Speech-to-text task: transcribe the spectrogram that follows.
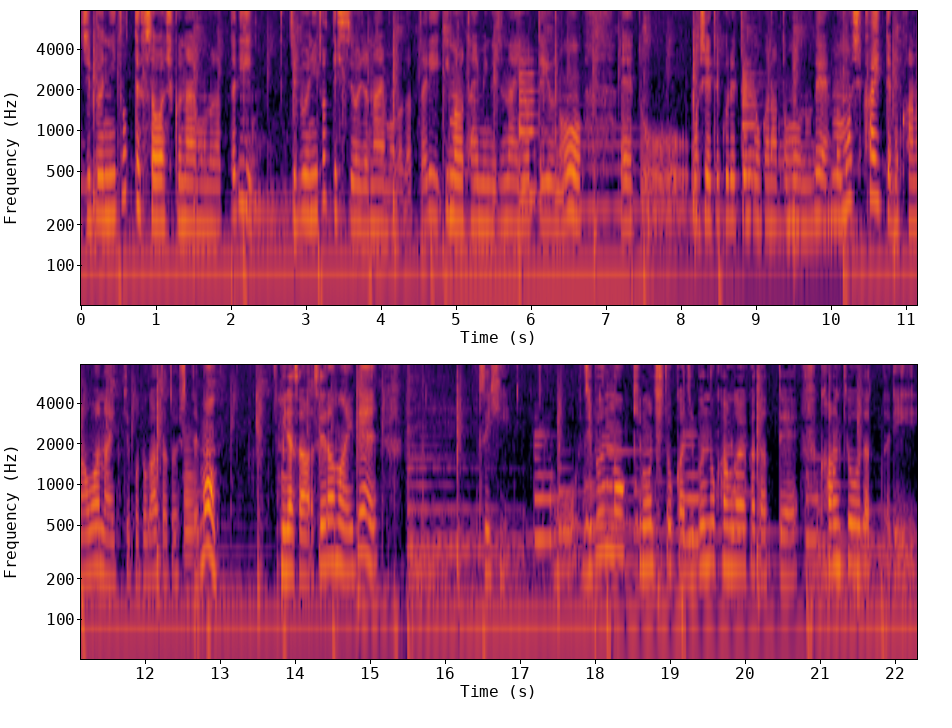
自分にとってふさわしくないものだったり自分にとって必要じゃないものだったり今のタイミングじゃないよっていうのを、えーと、教えてくれてるのかなと思うので、まあ、もし書いても叶わないっていうことがあったとしても皆さん焦らないで是非こう自分の気持ちとか自分の考え方って環境だったり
